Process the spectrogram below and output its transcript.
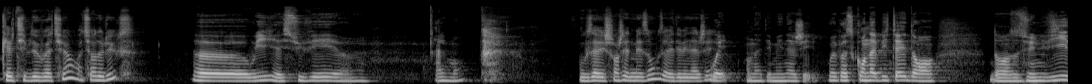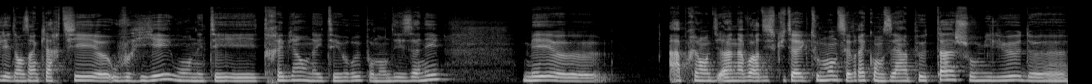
Quel type de voiture? Voiture de luxe? Euh, oui, SUV euh, allemand. Vous avez changé de maison Vous avez déménagé? Oui, on a déménagé. Oui, parce qu'on habitait dans, dans une ville et dans un quartier euh, ouvrier où on était très bien, on a été heureux pendant des années. Mais euh, après en, avoir discuté avec tout le monde, c'est vrai qu'on faisait un peu tâche au milieu de,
